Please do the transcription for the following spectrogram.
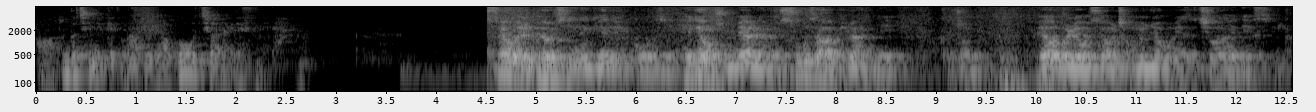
어, 좀 더 재밌게 놀아보려고 지원하게 됐습니다. 수영을 배울 수 있는 기회도 있고 이제 해경 준비하려면 수구사가 필요한데 그 좀 배워보려고 수영을 전문적으로 해서 지원하게 되었습니다.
